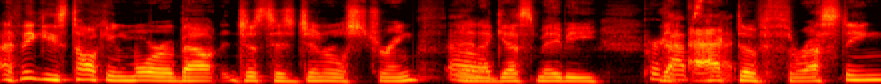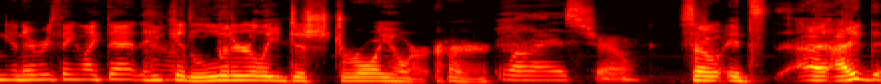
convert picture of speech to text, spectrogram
I think he's talking more about just his general strength and Oh. I guess maybe Perhaps the act that. of thrusting and everything like that. He Oh. could literally destroy her. her. Well, that is true. So it's I, I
